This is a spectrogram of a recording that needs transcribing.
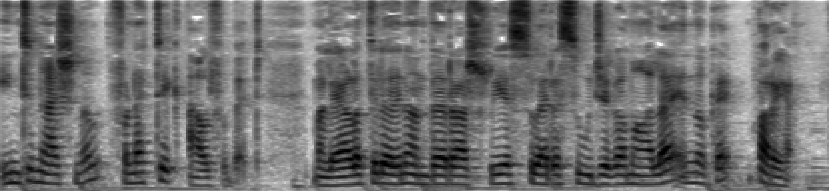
International Phonetic Alphabet മലയാളത്തിൽ അതിന് അന്താരാഷ്ട്രീയ സ്വരസൂചകമാല എന്നൊക്കെ പറയാം.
